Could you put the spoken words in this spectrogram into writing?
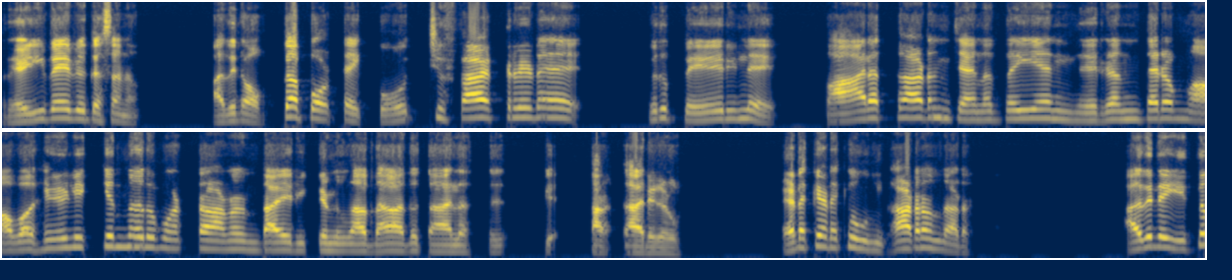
റെയിൽവേ വികസനം അതിനൊക്കെ പോട്ടെ കോച്ച് ഫാക്ടറിയുടെ ഒരു പേരിൽ പാലക്കാടൻ ജനതയെ നിരന്തരം അവഹേളിക്കുന്ന ഒരു മട്ടാണ് ഉണ്ടായിരിക്കുന്നത് അതാത് കാലത്ത് സർക്കാരുകൾ. ഇടയ്ക്കിടയ്ക്ക് ഉദ്ഘാടനം നടത്തും അതിന് ഇത്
